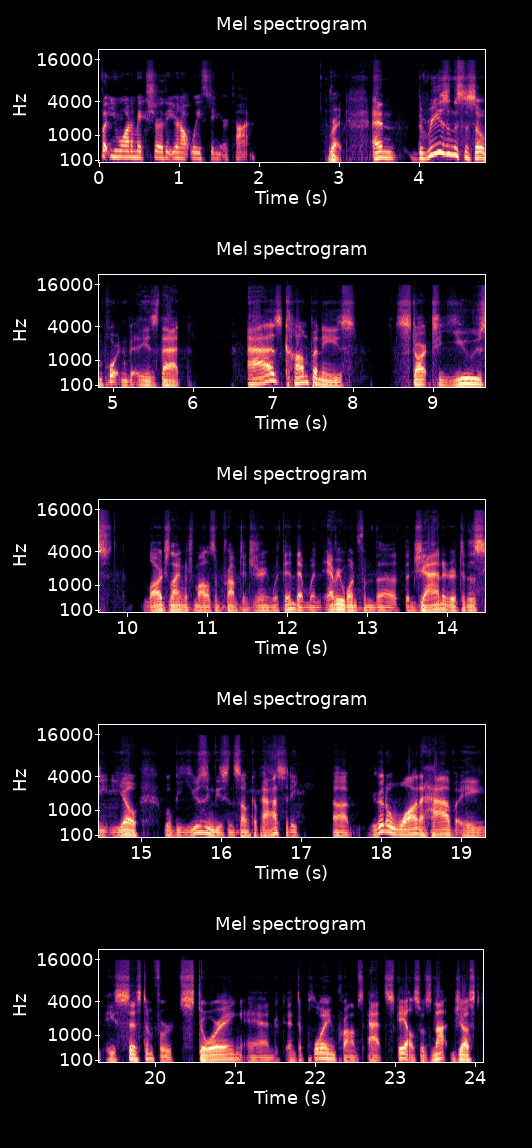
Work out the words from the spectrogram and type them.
but you want to make sure that you're not wasting your time. Right. And the reason this is so important is that as companies start to use large language models and prompt engineering within them when everyone from the the janitor to the ceo will be using these in some capacity uh, you're going to want to have a, a system for storing and and deploying prompts at scale so it's not just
